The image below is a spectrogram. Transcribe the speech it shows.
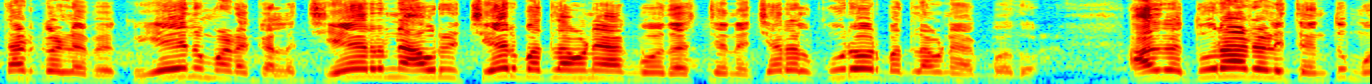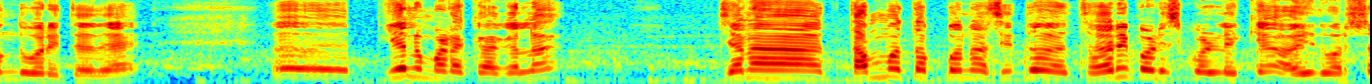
ತಡ್ಕೊಳ್ಳೇಬೇಕು. ಏನು ಮಾಡೋಕ್ಕಲ್ಲ. ಚೇರನ್ನು ಅವ್ರಿಗೆ ಚೇರ್ ಬದಲಾವಣೆ ಆಗ್ಬೋದು ಅಷ್ಟೇ ಚೇರಲ್ಲಿ ಕೂರೋರು ಬದಲಾವಣೆ ಆಗ್ಬೋದು. ಆದರೆ ದೂರಾಡಳಿತ ಅಂತೂ ಮುಂದುವರಿತದೆ. ಏನು ಮಾಡೋಕ್ಕಾಗಲ್ಲ. ಜನ ತಮ್ಮ ತಪ್ಪನ್ನು ಸಿದ್ಧ ಸರಿಪಡಿಸ್ಕೊಳ್ಳಿಕ್ಕೆ ಐದು ವರ್ಷ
